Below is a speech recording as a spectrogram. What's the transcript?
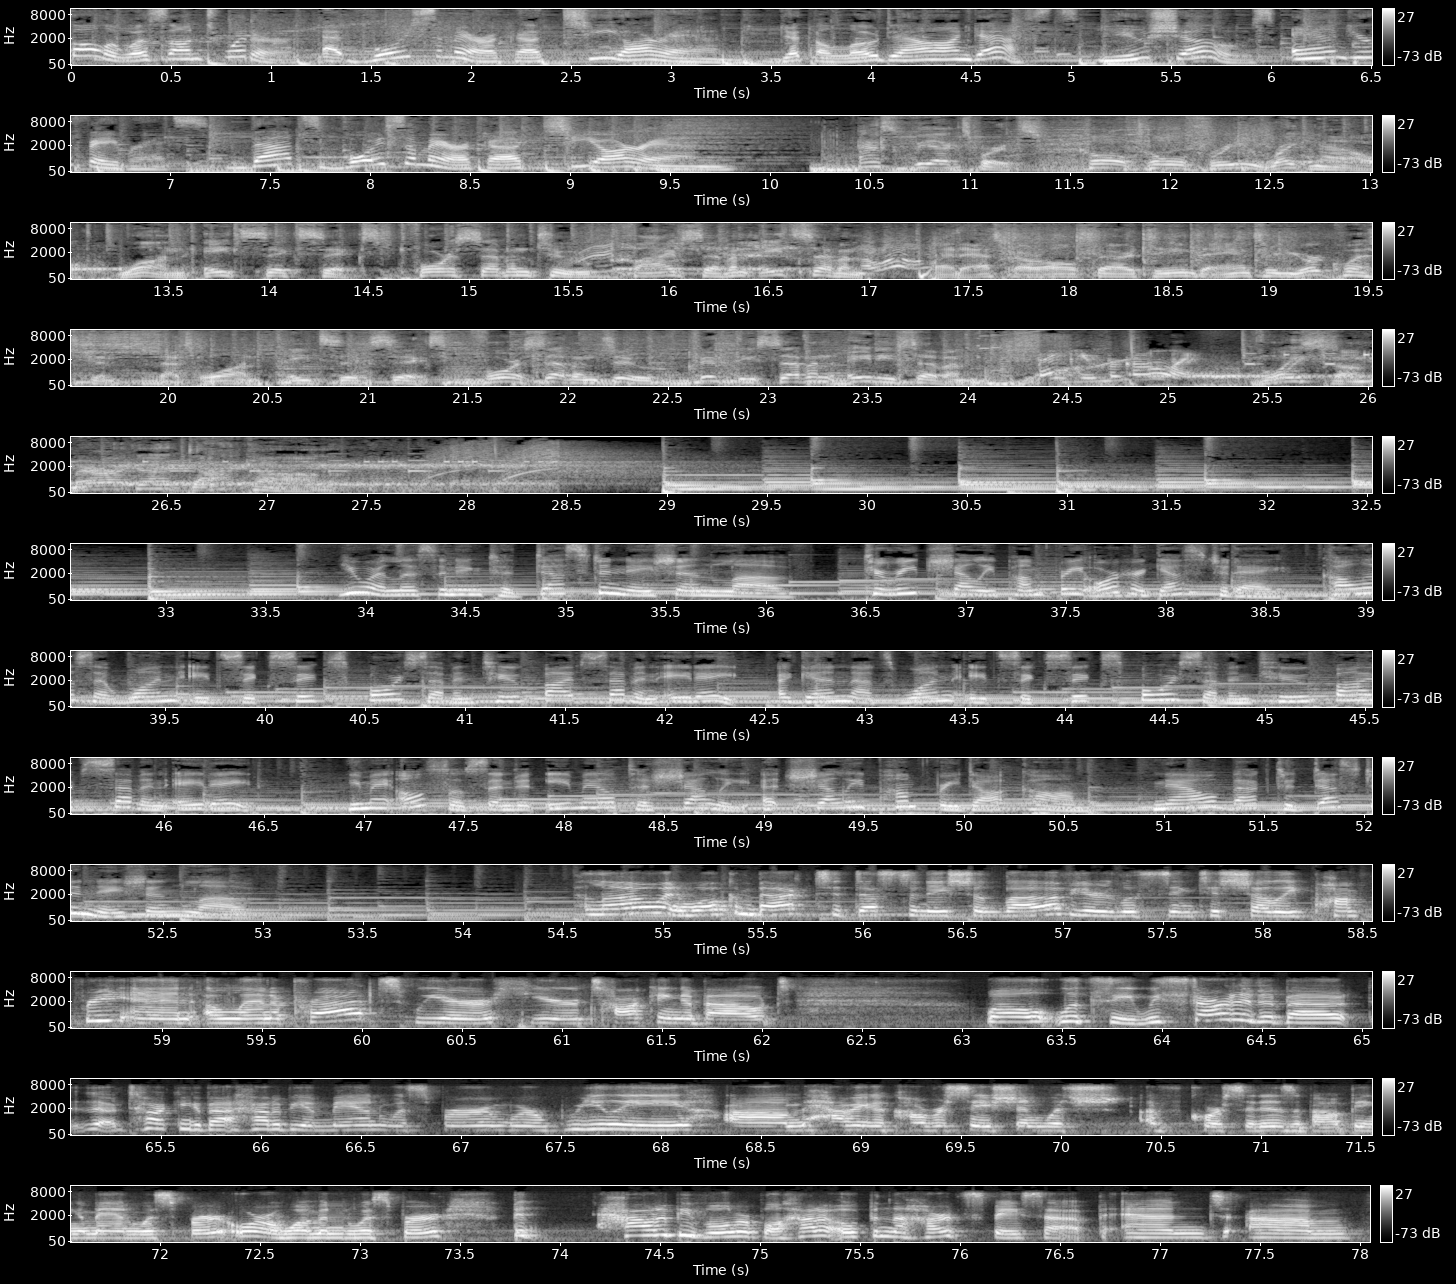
Follow us on Twitter at VoiceAmericaTRN. Get the lowdown on guests, new shows, and your favorites. That's VoiceAmericaTRN. Ask the experts. Call toll free right now 1 866 472 5787 and ask our All Star team to answer your question. That's 1 866 472 5787. Thank you for calling. VoiceAmerica.com. are listening to Destination Love. To reach Chelli Pumphrey or her guest today, call us at 1 866 472 5788. Again, that's 1 866 472 5788. You may also send an email to Chelli at chellipumphrey.com. Now back to Destination Love. Hello and welcome back to Destination Love. You're listening to Chelli Pumphrey and Allana Pratt. We are here talking about well, let's see. We started about uh, talking about how to be a man whisperer, and we're really um, having a conversation, which, of course, it is about being a man whisperer or a woman whisperer, but how to be vulnerable, how to open the heart space up, and um,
